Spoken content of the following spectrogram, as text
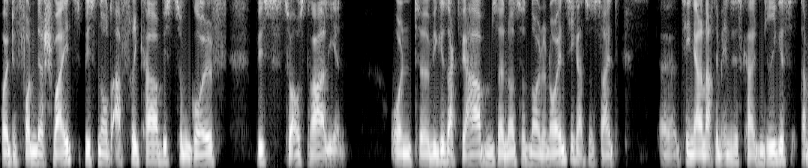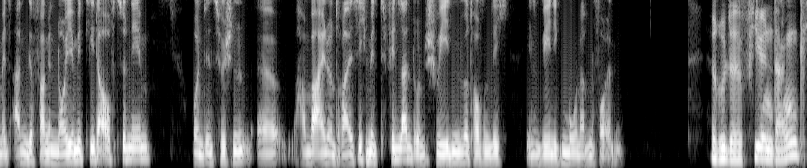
Heute von der Schweiz bis Nordafrika, bis zum Golf, bis zu Australien. Und äh, wie gesagt, wir haben seit 1999, also seit äh, zehn Jahren nach dem Ende des Kalten Krieges, damit angefangen, neue Mitglieder aufzunehmen. Und inzwischen äh, haben wir 31 mit Finnland und Schweden wird hoffentlich in wenigen Monaten folgen. Herr Rüde, vielen Dank.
